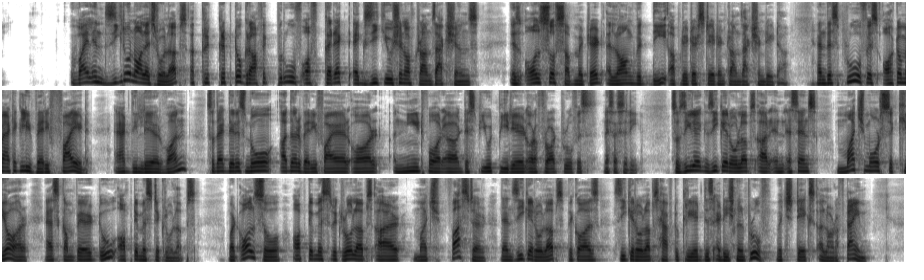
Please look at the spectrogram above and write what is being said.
While in zero knowledge rollups, a cryptographic proof of correct execution of transactions is also submitted along with the updated state and transaction data. And this proof is automatically verified at the layer 1 so that there is no other verifier or need for a dispute period or a fraud proof is necessary. So ZK rollups are in essence much more secure as compared to optimistic rollups. But also, optimistic rollups are much faster than ZK rollups because ZK rollups have to create this additional proof, which takes a lot of time.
